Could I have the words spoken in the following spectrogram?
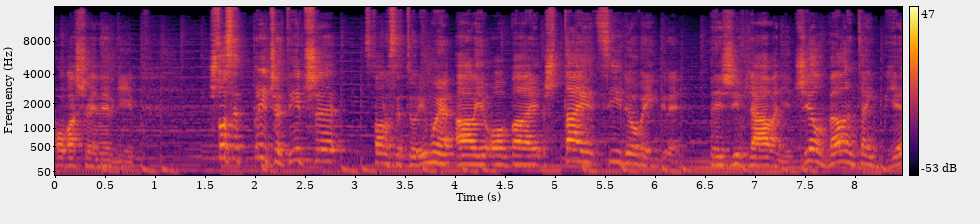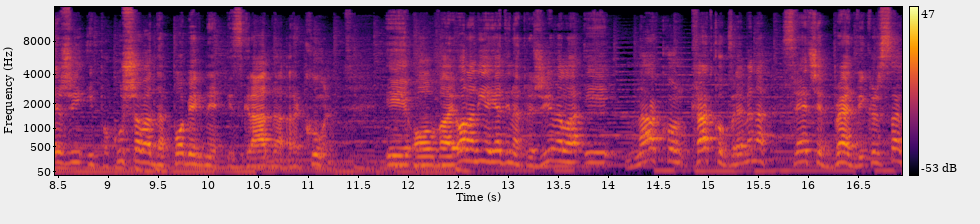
o vašoj energiji. Što se priče tiče, stvarno se teorimuje, ali ovaj, šta je cilj ove igre? Preživljavanje. Jill Valentine bježi i pokušava da pobjegne iz grada Raccoon. I ovaj, ona nije jedina preživjela i nakon kratkog vremena sreće Brad Vickersa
